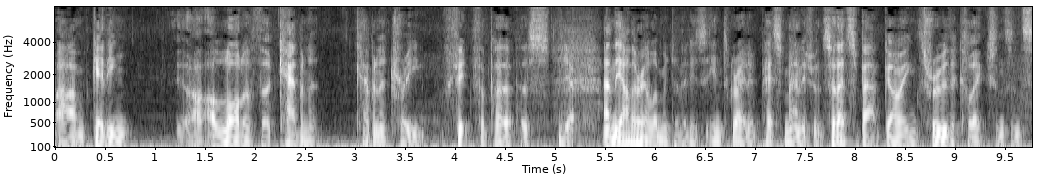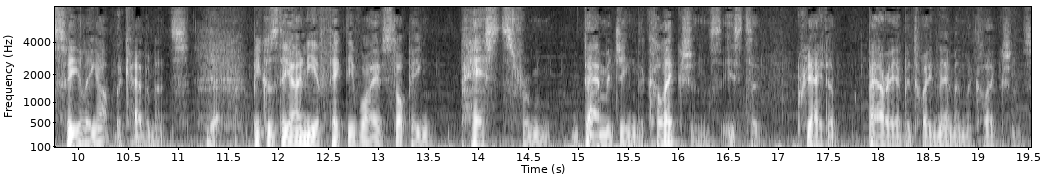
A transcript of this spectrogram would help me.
um, getting a, lot of the cabinet cabinetry fit for purpose. Yep. And the other element of it is integrated pest management. So that's about going through the collections and sealing up the cabinets. Yep. Because the only effective way of stopping pests from damaging the collections is to create a barrier between them and the collections.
